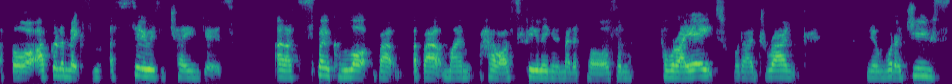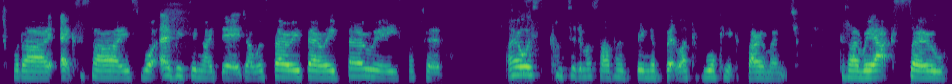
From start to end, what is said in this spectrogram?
I thought I've got to make some a series of changes, and I spoke a lot about about my how I was feeling in menopause and how what I ate, what I drank, you know, what I juiced, what I exercised, what everything I did. I was very, very, very sort of. I always consider myself as being a bit like a walking experiment because I react so.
